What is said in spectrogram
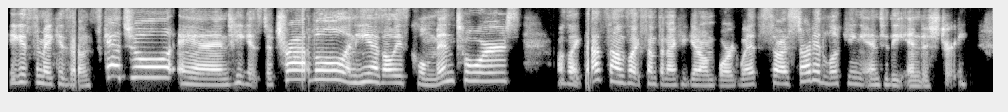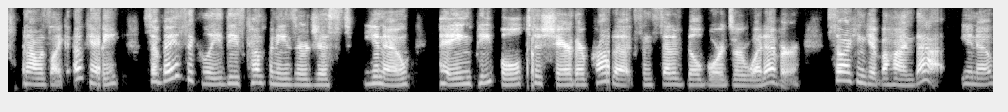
He gets to make his own schedule and he gets to travel and he has all these cool mentors. I was like, that sounds like something I could get on board with. So I started looking into the industry and I was like, okay, so basically these companies are just, you know, paying people to share their products instead of billboards or whatever. So I can get behind that, you know?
